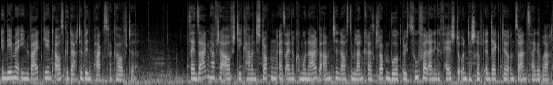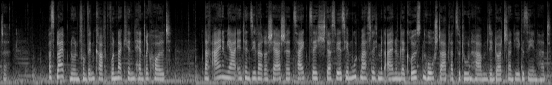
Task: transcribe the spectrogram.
Indem er ihnen weitgehend ausgedachte Windparks verkaufte. Sein sagenhafter Aufstieg kam ins Stocken, als eine Kommunalbeamtin aus dem Landkreis Kloppenburg durch Zufall eine gefälschte Unterschrift entdeckte und zur Anzeige brachte. Was bleibt nun vom Windkraft-Wunderkind Hendrik Holt? Nach einem Jahr intensiver Recherche zeigt sich, dass wir es hier mutmaßlich mit einem der größten Hochstapler zu tun haben, den Deutschland je gesehen hat.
